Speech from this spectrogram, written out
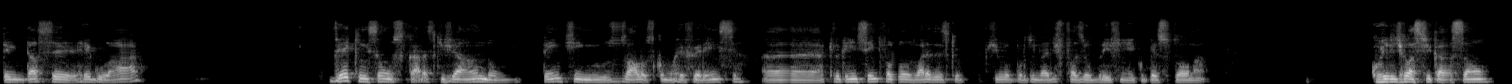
tentar ser regular, ver quem são os caras que já andam, tentem usá-los como referência. É, aquilo que a gente sempre falou várias vezes que eu tive a oportunidade de fazer o briefing aí com o pessoal na corrida de classificação.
